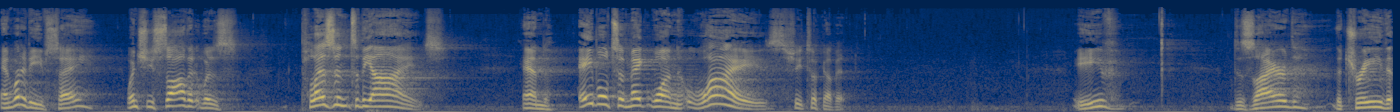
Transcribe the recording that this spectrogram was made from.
And what did Eve say? When she saw that it was pleasant to the eyes and able to make one wise, she took of it. Eve desired the tree that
